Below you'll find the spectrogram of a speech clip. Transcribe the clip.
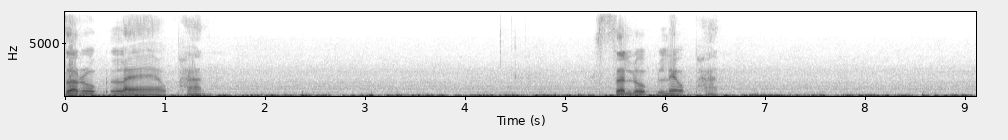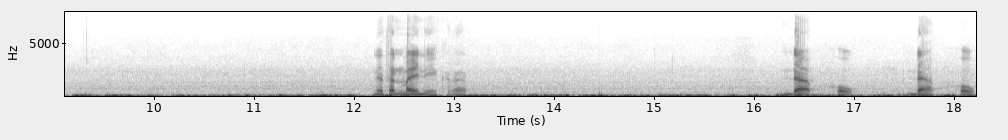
สรุปแล้วผ่านสรุปแล้วผ่านในทันใหม่นี้ครับ ดับหกดับหก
